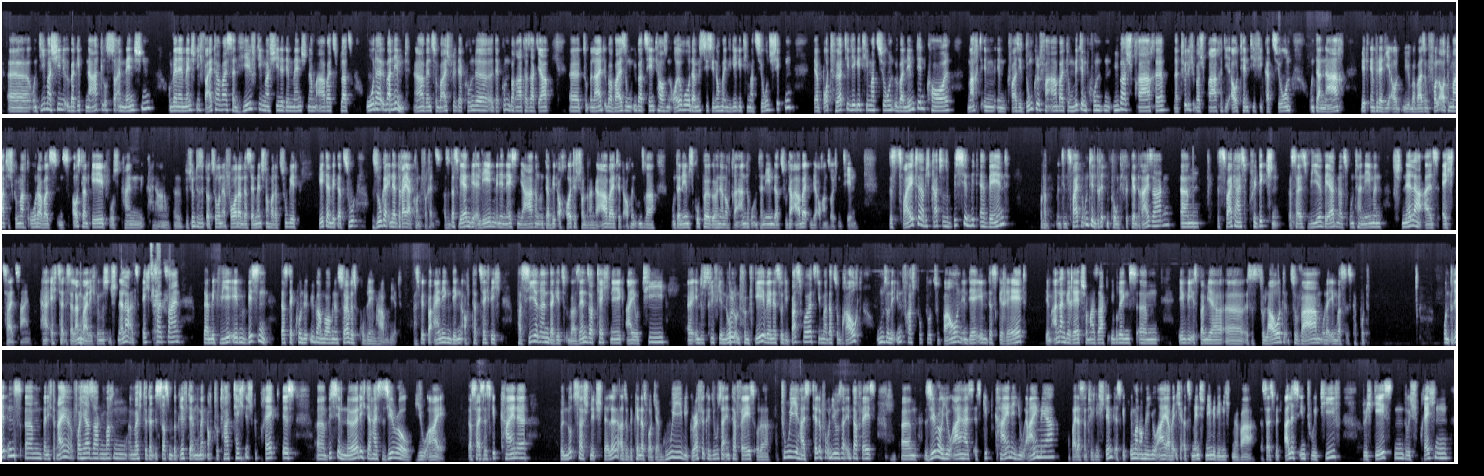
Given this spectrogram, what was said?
Äh, und die Maschine übergibt nahtlos zu einem Menschen. Und wenn der Mensch nicht weiter weiß, dann hilft die Maschine dem Menschen am Arbeitsplatz oder übernimmt. Ja, wenn zum Beispiel der Kunde, der Kundenberater sagt, ja, äh, tut mir leid, Überweisung über 10.000 Euro, da müsste ich Sie nochmal in die Legitimation schicken. Der Bot hört die Legitimation, übernimmt den Call, macht im, im quasi Dunkelverarbeitung mit dem Kunden über Sprache, natürlich über Sprache, die Authentifikation und danach wird entweder die, die Überweisung vollautomatisch gemacht oder weil es ins Ausland geht, wo es kein, keine Ahnung, äh, bestimmte Situationen erfordern, dass der Mensch nochmal dazugeht, geht er mit dazu, sogar in der Dreierkonferenz. Also das werden wir erleben in den nächsten Jahren und da wird auch heute schon dran gearbeitet. Auch in unserer Unternehmensgruppe gehören ja noch drei andere Unternehmen dazu. Da arbeiten wir auch an solchen Themen. Das zweite habe ich gerade schon so ein bisschen mit erwähnt, oder den zweiten und den dritten Punkt, ich würde gerne drei sagen. Ähm, das zweite heißt Prediction. Das heißt, wir werden als Unternehmen schneller als Echtzeit sein. Ja, Echtzeit ist ja langweilig. Wir müssen schneller als Echtzeit sein, damit wir eben wissen, dass der Kunde übermorgen ein Serviceproblem haben wird. Das wird bei einigen Dingen auch tatsächlich passieren. Da geht es über Sensortechnik, IoT, äh, Industrie 4.0 und 5G, wären jetzt so die Buzzwords, die man dazu braucht, um so eine Infrastruktur zu bauen, in der eben das Gerät dem anderen Gerät schon mal sagt, übrigens, ähm, irgendwie ist bei mir, äh, ist es zu laut, zu warm oder irgendwas ist kaputt. Und drittens, ähm, wenn ich drei Vorhersagen machen möchte, dann ist das ein Begriff, der im Moment noch total technisch geprägt ist, äh, ein bisschen nerdig, der heißt Zero UI. Das heißt, es gibt keine Benutzerschnittstelle, also wir kennen das Wort ja GUI, wie Graphical User Interface oder TUI heißt Telefon User Interface. Ähm, Zero UI heißt, es gibt keine UI mehr, Wobei das natürlich nicht stimmt. Es gibt immer noch eine UI, aber ich als Mensch nehme die nicht mehr wahr. Das heißt, wird alles intuitiv durch Gesten, durch Sprechen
